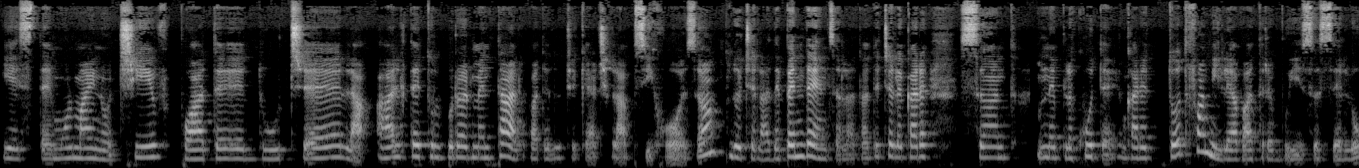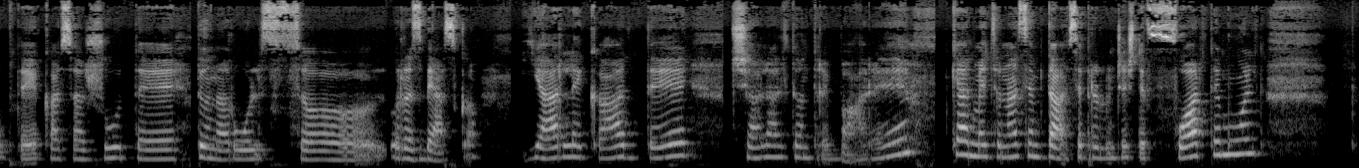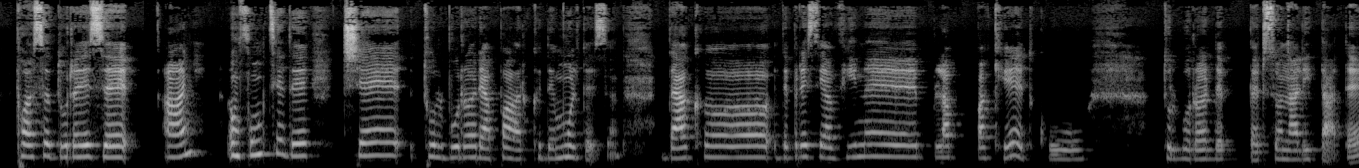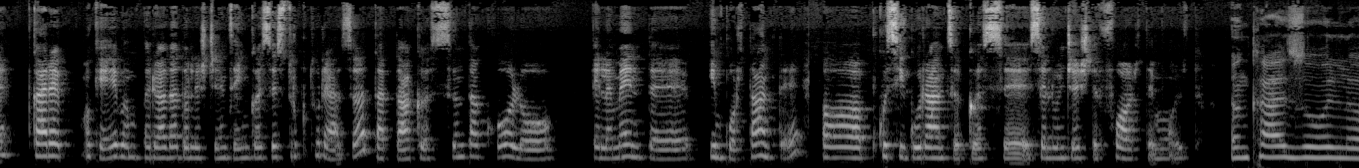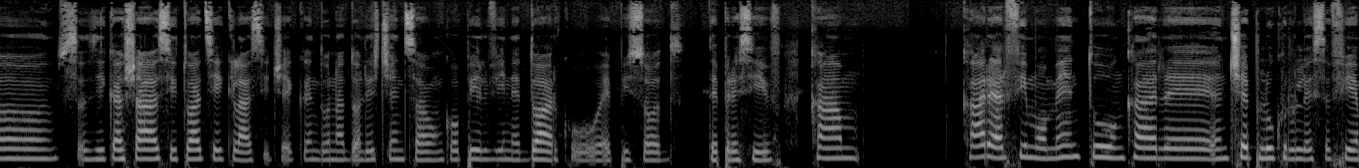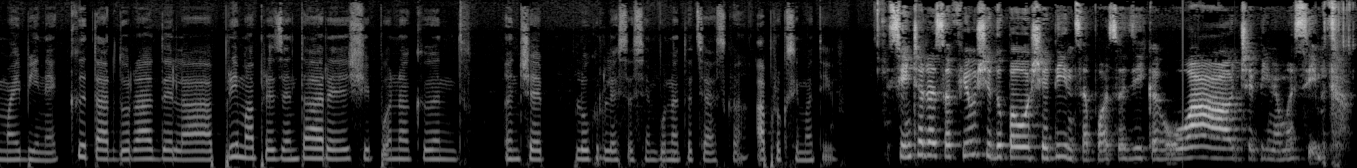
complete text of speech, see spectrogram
este mult mai nociv, poate duce la alte tulburări mentale, poate duce chiar și la psihoză, duce la dependență, la toate cele care sunt neplăcute, în care tot familia va trebui să se lupte ca să ajute tânărul să răzbească. Iar legat de cealaltă întrebare, chiar menționasem, da, se prelungește foarte mult, poate să dureze ani, în funcție de ce tulburări apar, cât de multe sunt. Dacă depresia vine la pachet cu tulburări de personalitate, care, ok, în perioada adolescenței încă se structurează, dar dacă sunt acolo elemente importante, uh, cu siguranță că se, se lungește foarte mult. În cazul, uh, să zic așa, situației clasice, când un adolescent sau un copil vine doar cu episod depresiv, cam care ar fi momentul în care încep lucrurile să fie mai bine? Cât ar dura de la prima prezentare și până când încep lucrurile să se îmbunătățească, aproximativ? Sinceră să fiu și după o ședință pot să zic că wow, ce bine mă simt.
